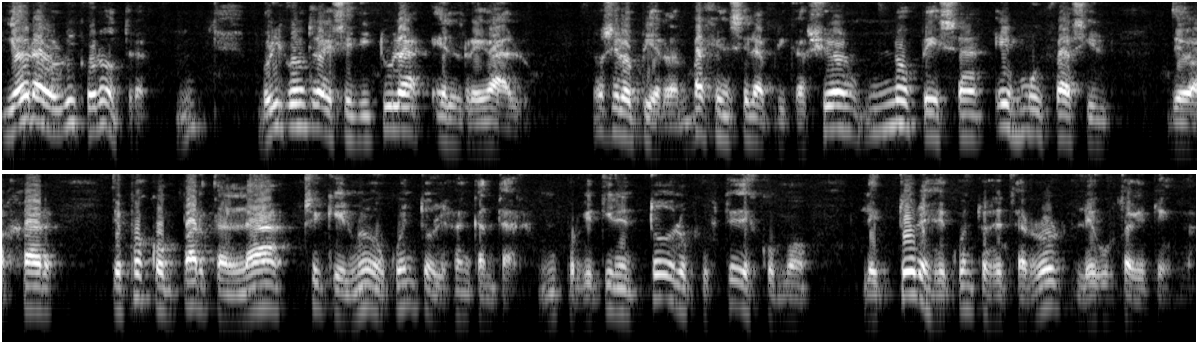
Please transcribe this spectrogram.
Y ahora volví con otra. Volví con otra que se titula El regalo. No se lo pierdan, bájense la aplicación, no pesa, es muy fácil de bajar Después compártanla, sé que el nuevo cuento les va a encantar, porque tienen todo lo que ustedes como lectores de cuentos de terror les gusta que tengan.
